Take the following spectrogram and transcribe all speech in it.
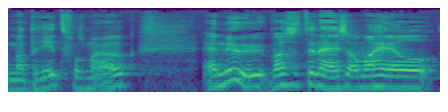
Madrid volgens mij ook. En nu was het ineens allemaal heel...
